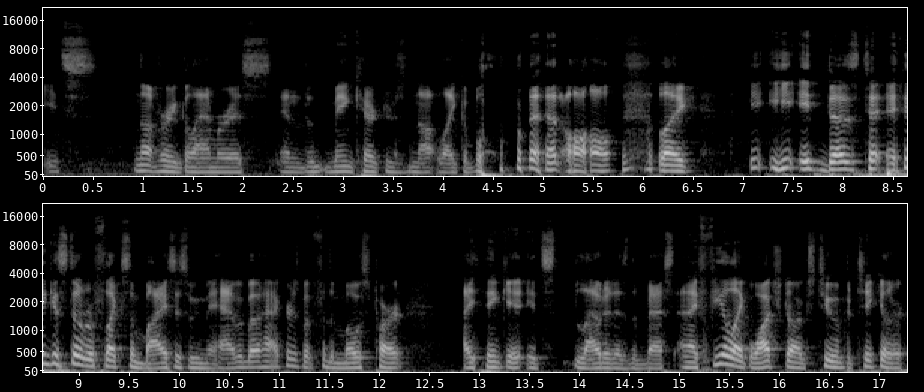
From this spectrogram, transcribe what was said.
it's not very glamorous, and the main character is not likable at all. Like it, it does. Te- I think it still reflects some biases we may have about hackers, but for the most part, I think it, it's lauded as the best. And I feel like Watch Dogs 2 in particular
